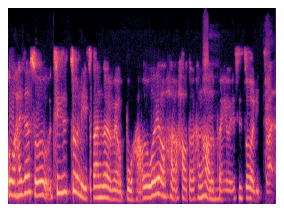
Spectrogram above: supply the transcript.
我还是要说，其实做理专真的没有不好。我有很好的很好的朋友也是做理专啊，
